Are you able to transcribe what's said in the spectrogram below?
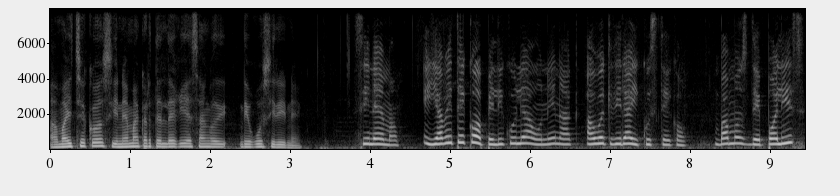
Amaitzeko zinema karteldegi esango di- digu zirinek. Zinema. Hilabeteko pelikula honenak hauek dira ikusteko. Vamos de Polis,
